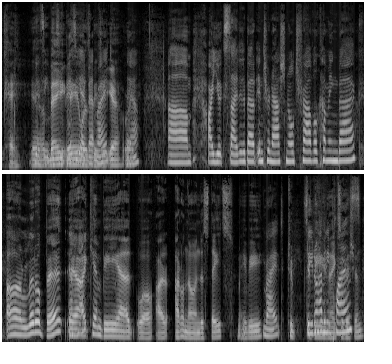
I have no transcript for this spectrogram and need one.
okay. Yeah, busy, May, busy, busy, May I bet, busy. right? Yeah, right. Yeah. Um, are you excited about international travel coming back? A little bit. Yeah, Uh-huh. I can be at well, I I don't know in the states maybe. Right. To, so to you don't have any plans? exhibition.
